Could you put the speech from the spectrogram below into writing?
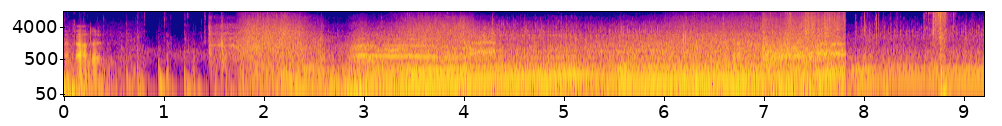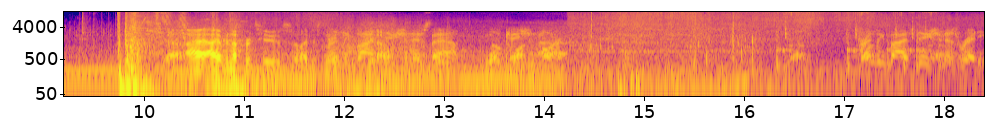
I found it. Yeah, I, I have enough for two, so I just need, you know, just inbound. need one. Location. Friendly buy station is ready.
